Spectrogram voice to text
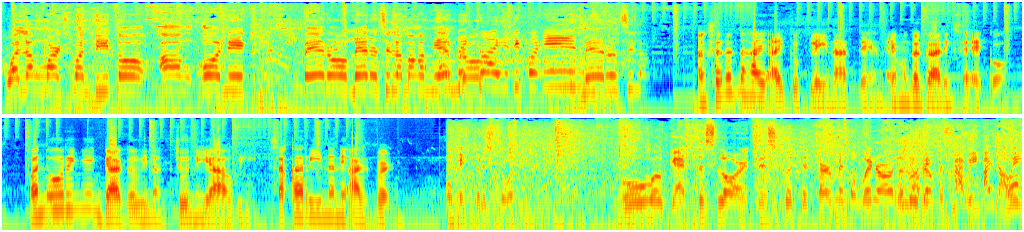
Walang marksman dito ang Onyx. Pero meron sila mga Ay, may miyembro. Pa rin. Meron sila Ang sunod na high IQ play natin ay manggagaling sa Echo. Panoorin niyo yung gagawin ng Chuniyawi sa Karina ni Albert. into this lord. Who will get this lord? This could determine the winner or the loser of this match. Ay, Yawi!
